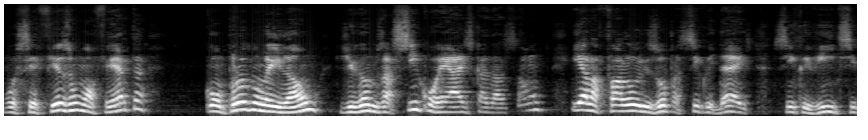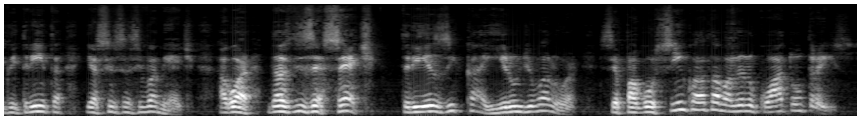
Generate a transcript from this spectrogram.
você fez uma oferta, comprou no leilão, digamos a R$ reais cada ação, e ela valorizou para 5,10, 5,20, 5,30 e assim sucessivamente. Agora, das 17, 13 caíram de valor. Você pagou 5, ela está valendo 4 ou 3.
